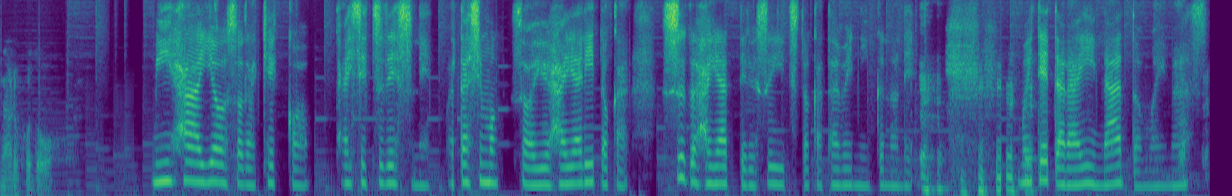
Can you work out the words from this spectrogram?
なるほど。ミーハー要素が結構大切ですね。私もそういう流行りとか、すぐ流行ってるスイーツとか食べに行くので、向いてたらいいなと思います。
